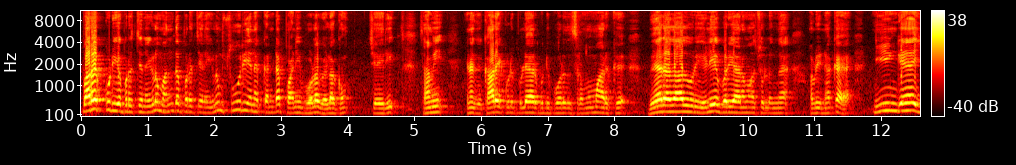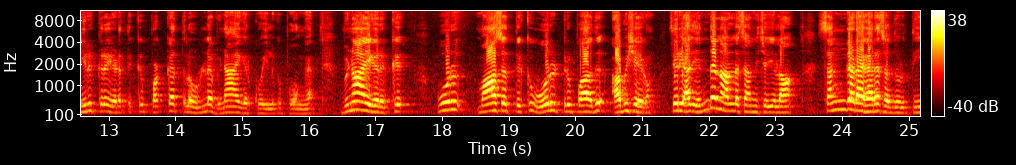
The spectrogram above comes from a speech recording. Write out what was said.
வரக்கூடிய பிரச்சனைகளும் அந்த பிரச்சனைகளும் சூரியனை கண்ட பனி போல் விளக்கும் சரி சாமி எனக்கு காரைக்குடி பிள்ளையார்பட்டி போகிறது சிரமமாக இருக்குது வேறு ஏதாவது ஒரு எளிய பரிகாரமாக சொல்லுங்கள் அப்படின்னாக்க நீங்கள் இருக்கிற இடத்துக்கு பக்கத்தில் உள்ள விநாயகர் கோயிலுக்கு போங்க. விநாயகருக்கு ஒரு மாதத்துக்கு ஒரு ட்ரிப்பாவது அபிஷேகம். சரி அது எந்த நாளில் சாமி செய்யலாம்? சங்கடகர சதுர்த்தி.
